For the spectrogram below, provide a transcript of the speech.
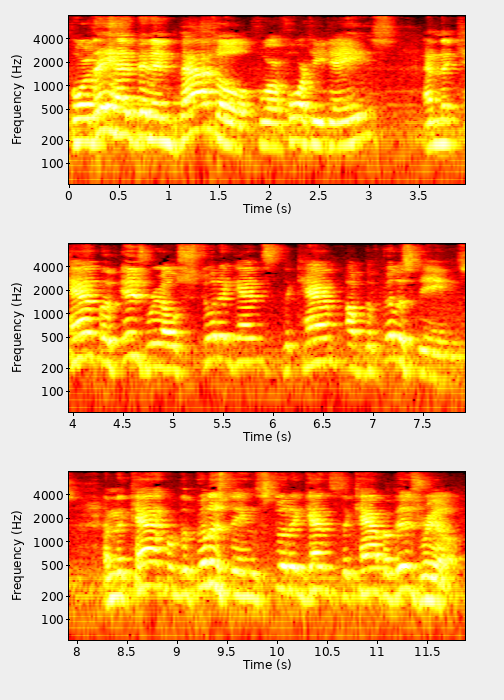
For they had been in battle for 40 days, and the camp of Israel stood against the camp of the Philistines, and the camp of the Philistines stood against the camp of Israel.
